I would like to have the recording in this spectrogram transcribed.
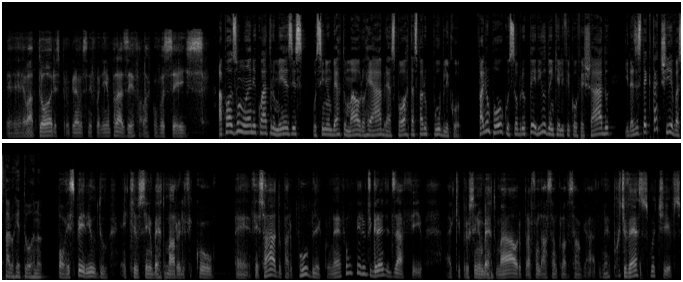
É, eu adoro esse programa Cinefonia. É um prazer falar com vocês. Após um ano e quatro meses, o Cine Humberto Mauro reabre as portas para o público. Fale um pouco sobre o período em que ele ficou fechado e das expectativas para o retorno. Bom, esse período em que o Cine Humberto Mauro ele ficou é, fechado para o público, né? Foi um período de grande desafio aqui para o Cine Humberto Mauro, para a Fundação Clóvis Salgado, né? Por diversos motivos.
